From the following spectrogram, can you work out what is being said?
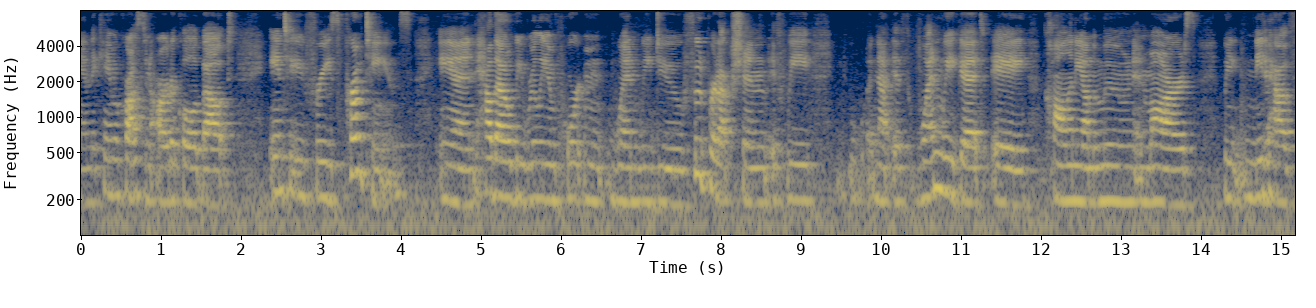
and they came across an article about antifreeze proteins and how that will be really important when we do food production. If we not if when we get a colony on the moon and Mars we need to have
